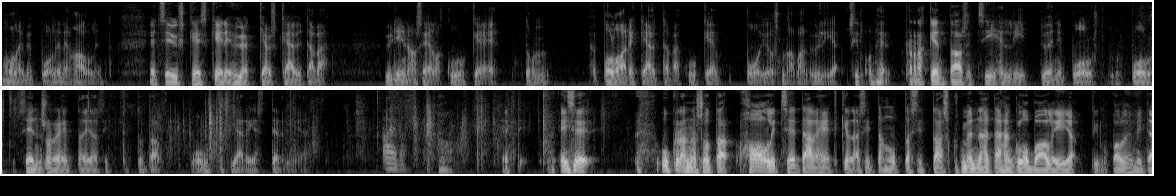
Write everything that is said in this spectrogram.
molemminpuolinen hallinta. Että se yksi keskeinen hyökkäyskäytävä ydinaseella kulkee, tuon polaarikäytävä kulkee Pohjoisnavan yli ja silloin he rakentaa sitten siihen liittyen niin puolustus, puolustussensoreita ja sitten tota puolustusjärjestelmiä. Aivan. Et ei se Ukrainan sota hallitsee tällä hetkellä sitä, mutta sitten taas kun mennään tähän globaaliin ja paljon mitä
